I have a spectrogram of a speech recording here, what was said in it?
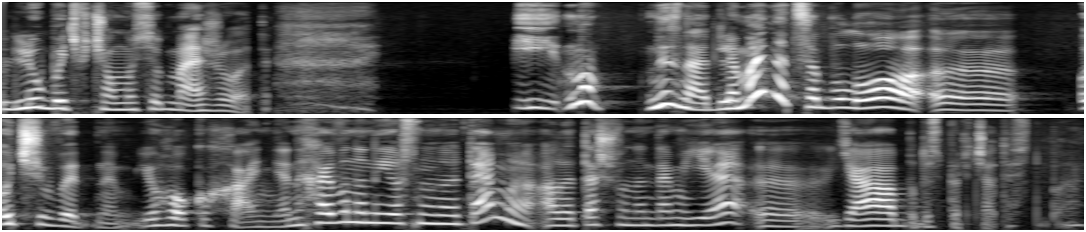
любить в чомусь обмежувати. І ну, не знаю, для мене це було. Е, очевидним його кохання. Нехай воно не є основною темою, але те, що воно там є, е, я буду сперечатися з тобою.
